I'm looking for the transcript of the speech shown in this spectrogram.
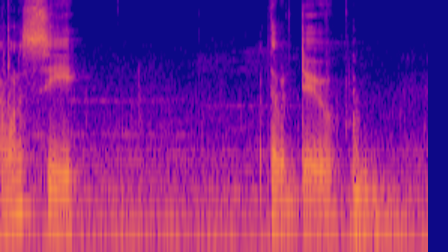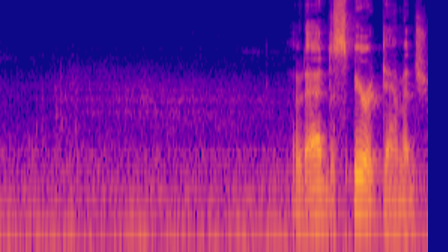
I want to see what that would do. It would add to spirit damage.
